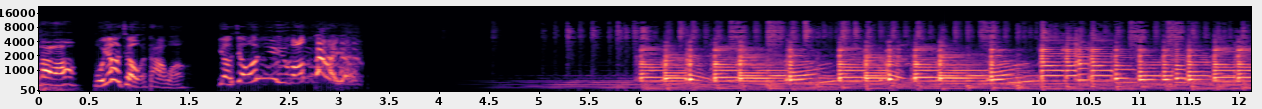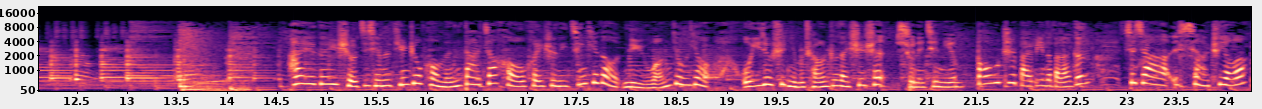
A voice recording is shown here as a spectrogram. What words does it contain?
大王，不要叫我大王，要叫我女王大人。手机前的听众朋友们，大家好，欢迎收听今天的《女王又要》，我依旧是你们传说中在深山修炼千年、包治百病的板蓝根，谢谢夏春瑶啊。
